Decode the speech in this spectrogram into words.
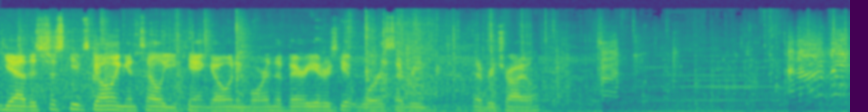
Yeah, this just keeps going until you can't go anymore, and the variators get worse every every trial. I'm out of it.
